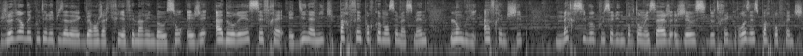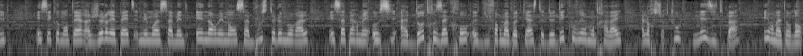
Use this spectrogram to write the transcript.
Je viens d'écouter l'épisode avec Bérangère Krief et Marine Bausson et j'ai adoré, c'est frais et dynamique, parfait pour commencer ma semaine. Longue vie à Friendship. Merci beaucoup Céline pour ton message. J'ai aussi de très gros espoirs pour Friendship. Et ces commentaires, je le répète, mais moi ça m'aide énormément, ça booste le moral et ça permet aussi à d'autres accros du format podcast de découvrir mon travail. Alors surtout, n'hésite pas. Et en attendant,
